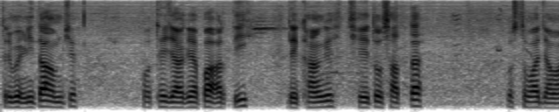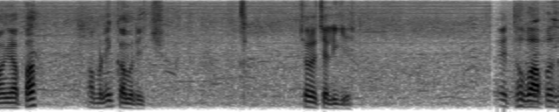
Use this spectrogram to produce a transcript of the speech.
ਤ੍ਰਿਵੇਣੀ ਧਾਮ 'ਚ। ਉੱਥੇ ਜਾ ਕੇ ਆਪਾਂ ਆਰਤੀ ਦੇਖਾਂਗੇ 6 ਤੋਂ 7 ਹੈ ਉਸ ਤੋਂ ਬਾਅਦ ਜਾਵਾਂਗੇ ਆਪਾਂ ਆਪਣੇ ਕਮਰੇ 'ਚ। ਚਲੋ ਚਲੀਏ। ਇੱਥੋਂ ਵਾਪਸ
